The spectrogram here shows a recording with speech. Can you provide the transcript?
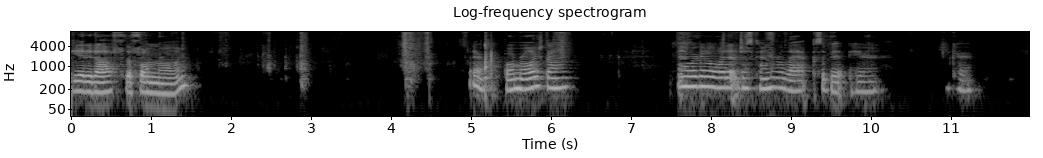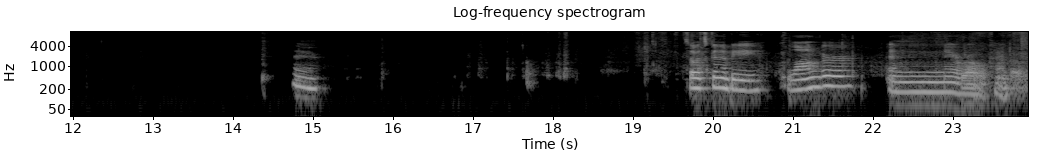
Get it off the foam roller. There, foam roller's gone. And we're going to let it just kind of relax a bit here. Okay. There. So it's going to be longer and narrow, kind of.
